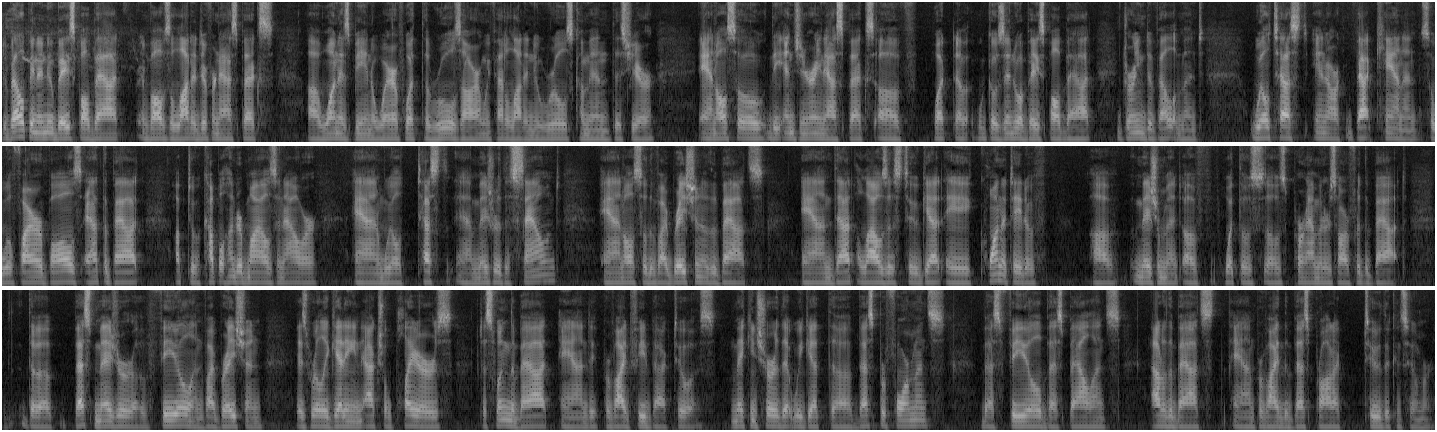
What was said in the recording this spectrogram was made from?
Developing a new baseball bat involves a lot of different aspects. Uh, one is being aware of what the rules are, and we've had a lot of new rules come in this year, and also the engineering aspects of what, uh, what goes into a baseball bat. During development, we'll test in our bat cannon, so we'll fire balls at the bat up to a couple hundred miles an hour, and we'll test and measure the sound and also the vibration of the bats and that allows us to get a quantitative uh, measurement of what those, those parameters are for the bat. The best measure of feel and vibration is really getting actual players to swing the bat and provide feedback to us, making sure that we get the best performance, best feel, best balance out of the bats and provide the best product to the consumer.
